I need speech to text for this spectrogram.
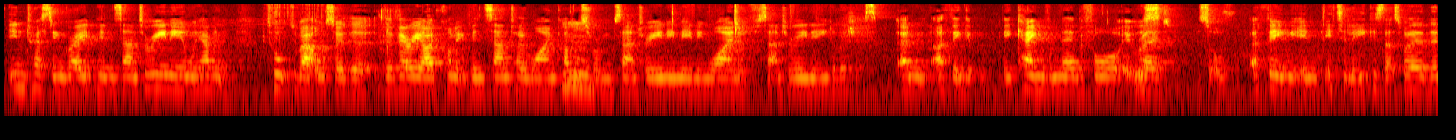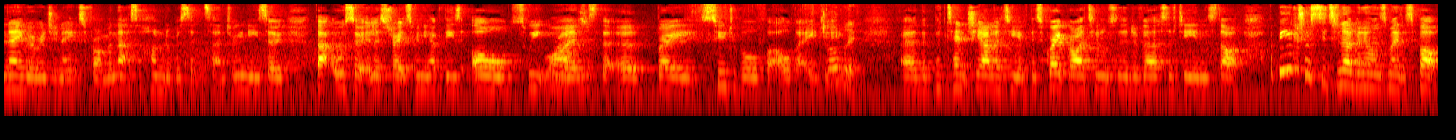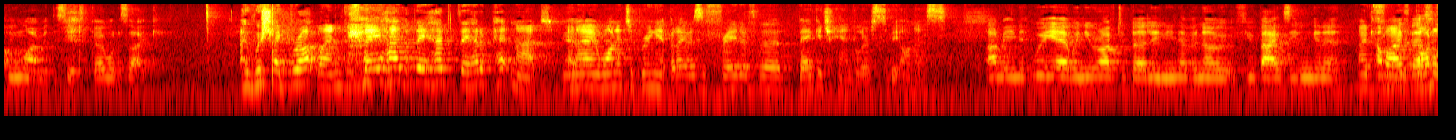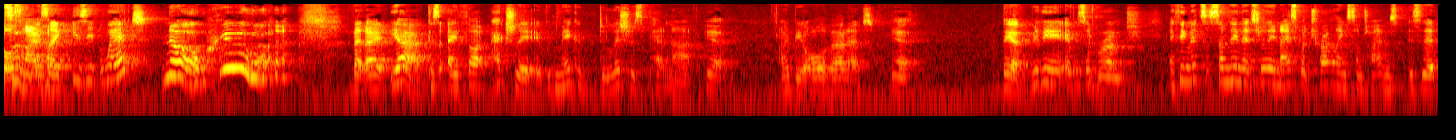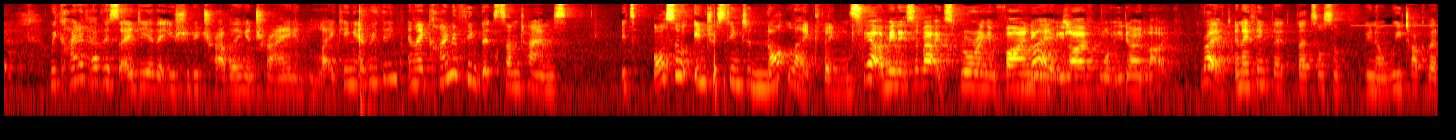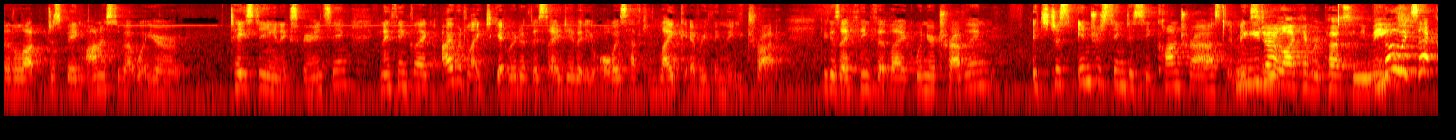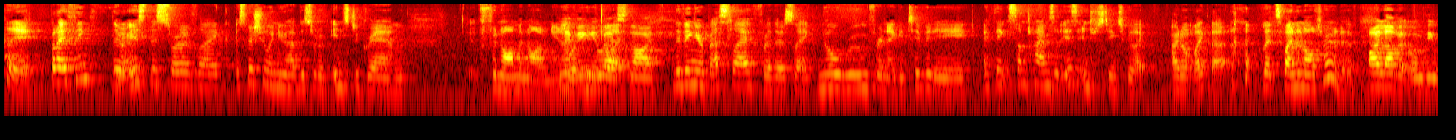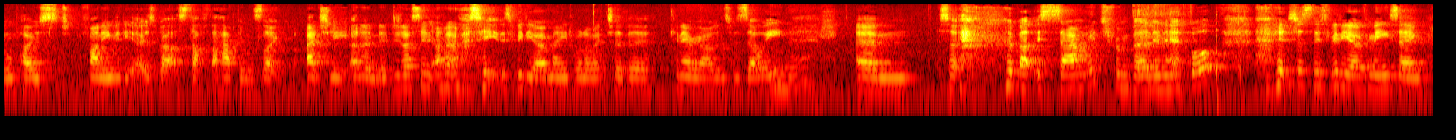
interesting grape in Santorini, and we haven't talked about also the, the very iconic Vinsanto wine comes mm. from Santorini, meaning wine of Santorini. delicious. And I think it, it came from there before it was Right. Sort of a thing in Italy, because that's where the name originates from, and that's 100% Santorini. So that also illustrates when you have these old sweet Right. wines that are very suitable for old aging Totally. uh, the potentiality of this great variety and also the diversity in the style. I'd be interested to know if anyone's made a sparkling wine with the Assyrtiko, what it's like. I wish I brought one because they had they had they had a pet nat, and I wanted to bring it, but I was afraid of the baggage handlers. To be honest, I mean, well, yeah, when you arrive to Berlin, you never know if your bag's even gonna. I had five bottles, and I was like, "Is it wet? No, whew." But I yeah, because I thought actually it would make a delicious pet nat. yeah, I'd be all about it. yeah, But yeah, really, it was a a brunch. I think that's something that's really nice about traveling sometimes is that we kind of have this idea that you should be traveling and trying and liking everything. And I kind of think that sometimes it's also interesting to not like things. Yeah, I mean, it's about exploring and finding what you like and what you don't like. Right. And I think that that's also, you know, we talk about it a lot, just being honest about what you're tasting and experiencing. And I think, like, I would like to get rid of this idea that you always have to like everything that you try. Because I think that, like, when you're traveling, it's just interesting to see contrast. It I mean, makes you don't like every person you meet. No, exactly. But I think there Yeah. is this sort of like, especially when you have this sort of Instagram phenomenon, you know, Living your best like, life. living your best life, where there's like no room for negativity. I think sometimes it is interesting to be like, I don't like that. Let's find an alternative. I love it when people post funny videos about stuff that happens. Like, actually, I don't know. Did I see? I don't know if I see this video I made when I went to the Canary Islands with Zoe. No. Um, so about this sandwich from Berlin Airport, and it's just this video of me saying,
